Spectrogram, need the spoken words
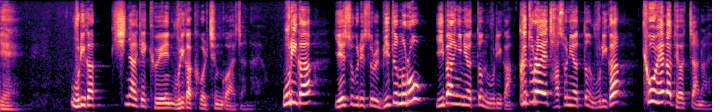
예, 우리가 신약의 교회인 우리가 그걸 증거하잖아요. 우리가 예수 그리스도를 믿음으로 이방인이었던 우리가 그두라의 자손이었던 우리가 교회가 되었잖아요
